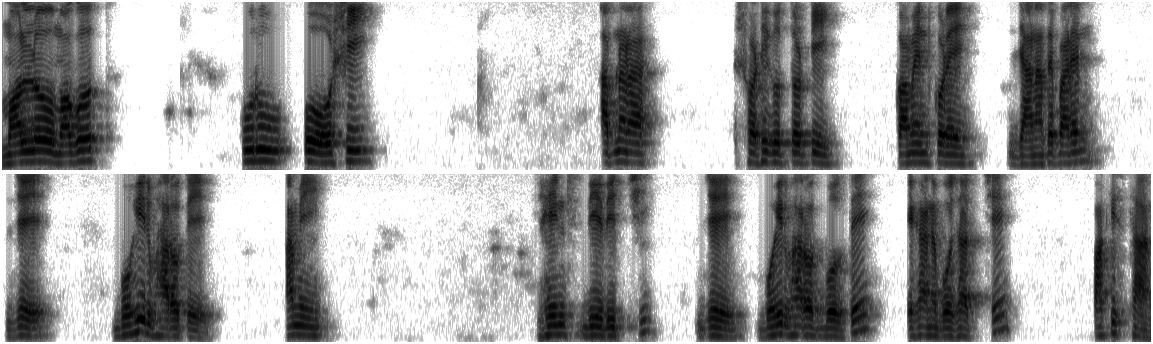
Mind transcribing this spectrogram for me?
মল্ল ও মগধ, কুরু ও অসি আপনারা সঠিক উত্তরটি কমেন্ট করে জানাতে পারেন যে বহির ভারতে আমি হিন্টস দিয়ে দিচ্ছি। যে বহির ভারত বলতে এখানে বোঝাচ্ছে পাকিস্তান।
